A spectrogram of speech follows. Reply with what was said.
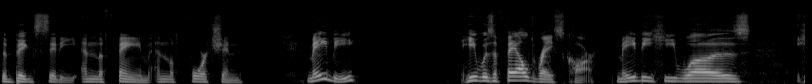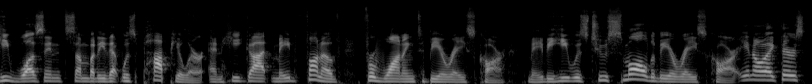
the big city and the fame and the fortune. Maybe he was a failed race car. Maybe he was he wasn't somebody that was popular and he got made fun of for wanting to be a race car. Maybe he was too small to be a race car. You know, like there's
